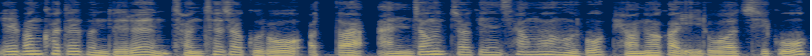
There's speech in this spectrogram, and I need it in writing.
1번 카드 분들은 전체적으로 어떠한 안정적인 상황으로 변화가 이루어지고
